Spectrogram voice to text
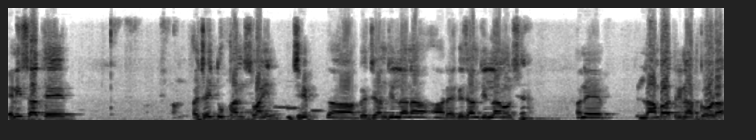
એની સાથે અજય તુફાન સ્વાઈન, જે ગજામ જિલ્લાના, અરે ગજામ જિલ્લાનો છે અને લાંબા ત્રિનાથ ગોળા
